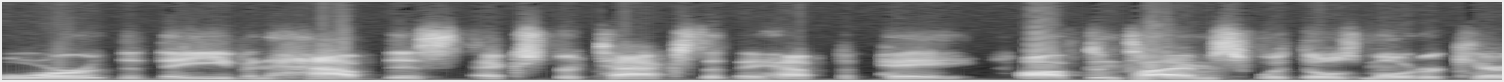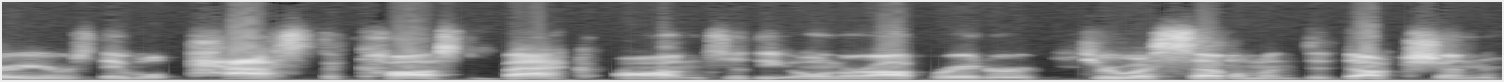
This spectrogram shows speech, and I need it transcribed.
or that they even have this extra tax that they have to pay. Oftentimes, with those motor carriers, they will pass the cost back on to the owner operator through a settlement deduction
